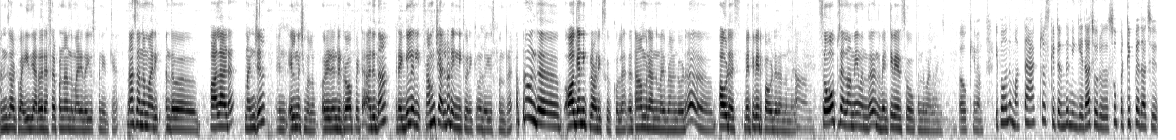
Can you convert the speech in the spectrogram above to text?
ஒன்ஸ் ஆர் ட்வைஸ் யாராவது ரெஃபர் பண்ண அந்த மாதிரி ஏதாவது யூஸ் பண்ணியிருக்கேன். நான் சொன்ன மாதிரி அந்த பாலாடை மஞ்சள் அண்ட் எலுமிச்சம்பழம் ஒரு ரெண்டு ட்ராப் விட்டு அதுதான் ரெகுலர்லி ஃப்ரம் சைல்டுஹுட் இன்னைக்கு வரைக்கும் அதை யூஸ் பண்ணுறேன் அப்புறம் இந்த ஆர்கானிக் ப்ராடக்ட்ஸ் இருக்கும்ல இந்த தாமரை அந்த மாதிரி பிராண்டோட பவுடர்ஸ் வெட்டிவேர் பவுடர் அந்த மாதிரி. சோப்ஸ் எல்லாமே வந்து இந்த வெட்டிவேர் சோப் அந்த மாதிரி தான் யூஸ் ஓகே மேம் இப்போ வந்து மற்ற ஆக்ட்ரஸ் கிட்ட இருந்து நீங்கள் ஏதாச்சும் ஒரு சூப்பர் டிப் ஏதாச்சும்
